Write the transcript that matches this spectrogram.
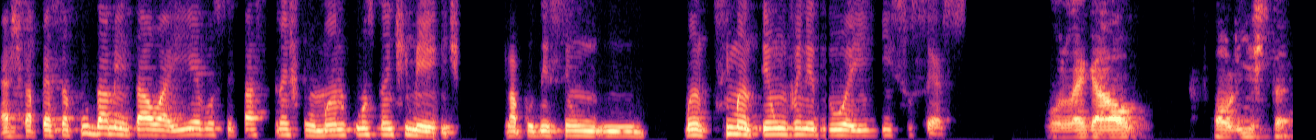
Acho que a peça fundamental aí é você estar tá se transformando constantemente para poder ser um, um, se manter um vendedor aí de sucesso. Oh, legal, Paulista.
